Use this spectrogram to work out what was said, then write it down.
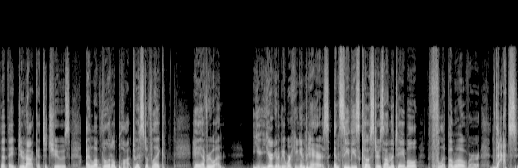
that they do not get to choose. I love the little plot twist of like hey everyone you're going to be working in pairs and see these coasters on the table? Flip them over. That's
